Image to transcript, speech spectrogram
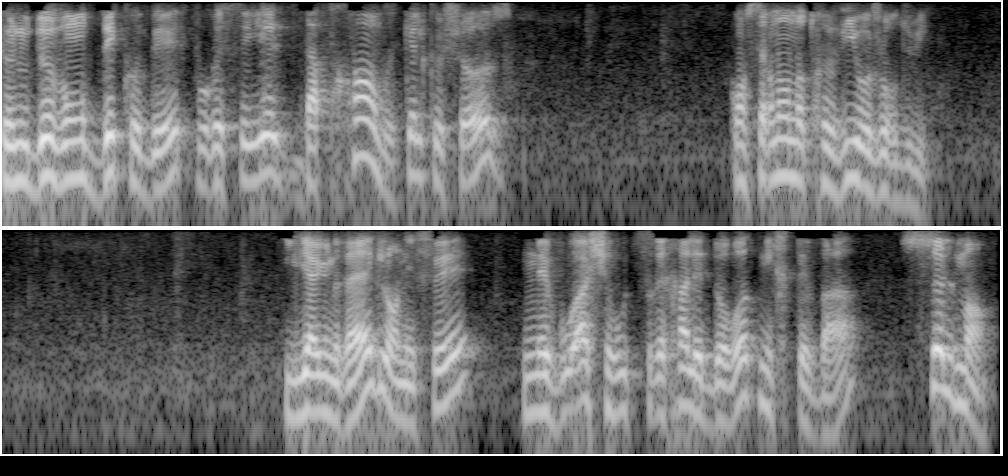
que nous devons décoder pour essayer d'apprendre quelque chose concernant notre vie aujourd'hui. Il y a une règle, en effet, seulement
